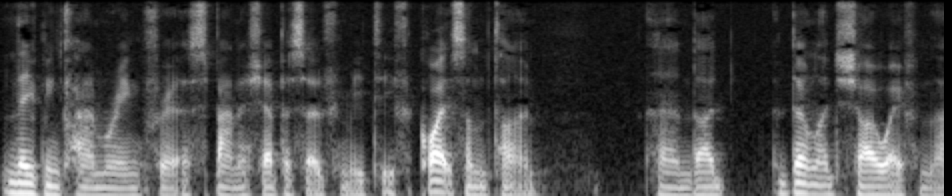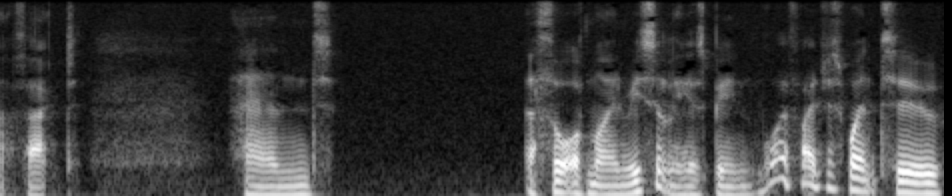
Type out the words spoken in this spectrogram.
They've been clamoring for a Spanish episode from ET for quite some time, and I don't like to shy away from that fact. And a thought of mine recently has been, what if I just went to,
